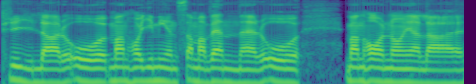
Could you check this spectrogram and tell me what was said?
prylar och man har gemensamma vänner och man har någon jävla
